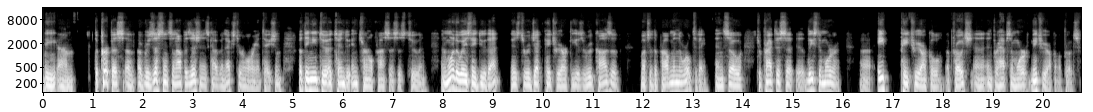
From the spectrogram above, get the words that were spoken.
the um, the purpose of, of resistance and opposition is kind of an external orientation, but they need to attend to internal processes too. And and one of the ways they do that is to reject patriarchy as a root cause of much of the problem in the world today. And so to practice a, at least a more uh, apatriarchal approach uh, and perhaps a more matriarchal approach.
